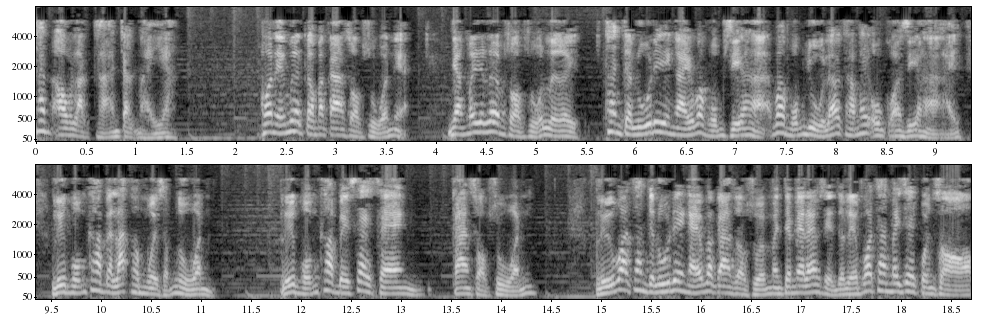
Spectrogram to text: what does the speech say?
ท่านเอาหลักฐานจากไหนอะเพราะในเมื่อกรรมการสอบสวนเนี่ย ยังไม่ได้เริ่มสอบสวนเลย ท่านจะรู้ได้ยังไงว่าผมเสียหาย ว่าผมอยู่แล้วทำให้องค์กรเสียหาย หรือผมเข้าไปลักขโมยสำนวน หรือผมเข้าไปแทรกแซงการสอบสวน หรือว่าท่านจะรู้ได้ไงว่าการสอบสวนมันจะไม่แล้วเสร็จโดยเร็วเพราะท่านไม่ใช่คนสอบ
